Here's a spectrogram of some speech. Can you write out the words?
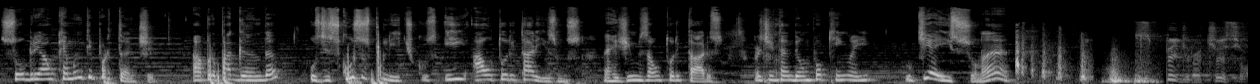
sobre algo que é muito importante: a propaganda, os discursos políticos e autoritarismos, né, regimes autoritários, para a gente entender um pouquinho aí o que é isso, né? Speed Notícias.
